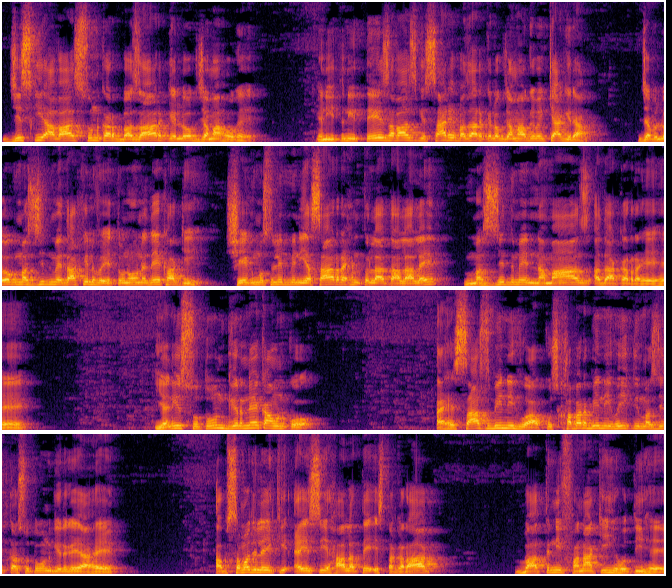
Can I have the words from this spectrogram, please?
जिसकी आवाज़ सुनकर बाज़ार के लोग जमा हो गए। यानी इतनी तेज़ आवाज़ कि सारे बाज़ार के लोग जमा हो गए, भाई क्या गिरा? जब लोग मस्जिद में दाखिल हुए तो उन्होंने देखा कि शेख मुस्लिम बिन यसार रहमतुल्लाह ताला मस्जिद में नमाज़ अदा कर रहे हैं। यानी सुतून गिरने का उनको एहसास भी नहीं हुआ, कुछ खबर भी नहीं हुई कि मस्जिद का सुतून गिर गया है। अब समझ ले कि ऐसी हालत इस्तराक बातनी फ़ना की होती है।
